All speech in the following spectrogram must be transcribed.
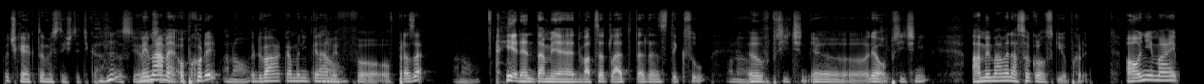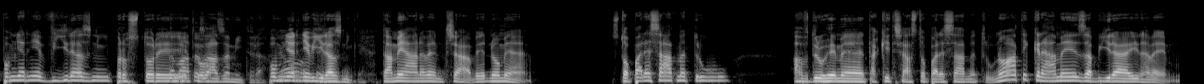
Počkej, jak to myslíš teďka? Mm-hmm. My máme obchody, ano. dva kamenný krámy v, v Praze. Ano. Jeden tam je 20 let, to je ten Stixu, ano. Eh, v, příčný, eh, jo, v Příčný. A my máme na Sokolovský obchody. A oni mají poměrně výrazný prostory. Tam máte jako, zázemí teda. Poměrně jo, okay, výrazný. Okay. Tam já nevím, třeba v jednom je 150 metrů, a v druhém je taky třeba 150 metrů. No a ty krámy zabírají, nevím,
